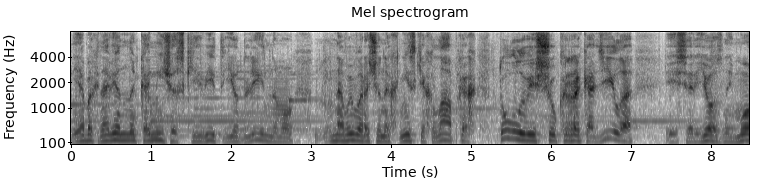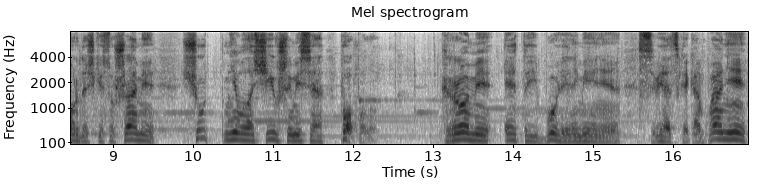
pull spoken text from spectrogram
необыкновенно комический вид ее длинному, на вывороченных низких лапках, туловищу крокодила и серьезной мордочке с ушами, чуть не волочившимися по полу. Кроме этой более-менее светской компании,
